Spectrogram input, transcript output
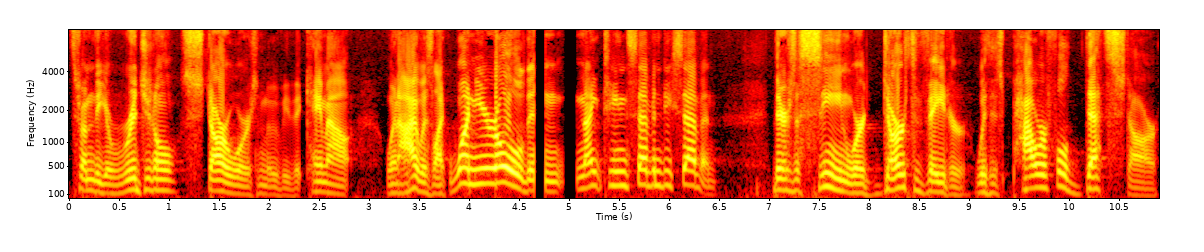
It's from the original Star Wars movie that came out when I was like one year old in 1977. There's a scene where Darth Vader, with his powerful Death Star,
